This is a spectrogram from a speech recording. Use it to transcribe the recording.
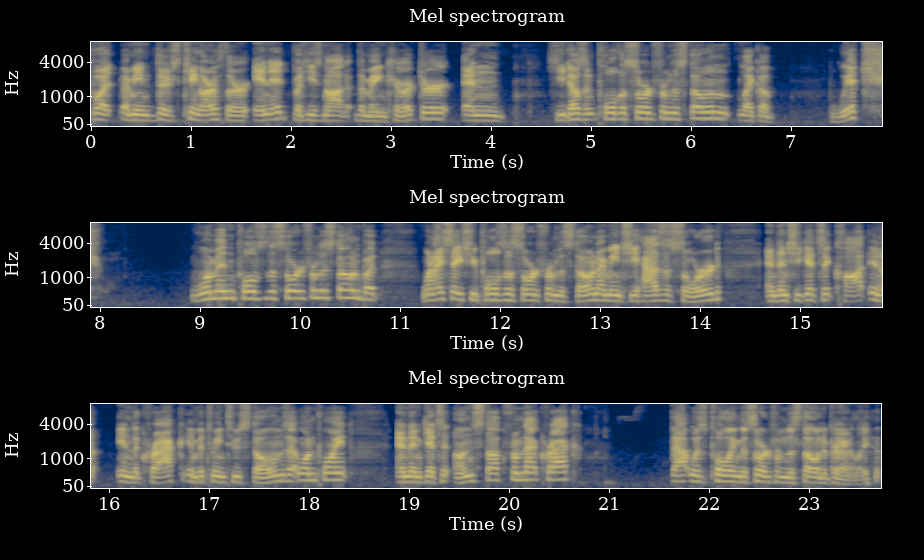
But I mean, there's King Arthur in it, but he's not the main character, and he doesn't pull the sword from the stone like a witch woman pulls the sword from the stone. But when I say she pulls the sword from the stone, I mean she has a sword, and then she gets it caught in in the crack in between two stones at one point, and then gets it unstuck from that crack. That was pulling the sword from the stone, apparently.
